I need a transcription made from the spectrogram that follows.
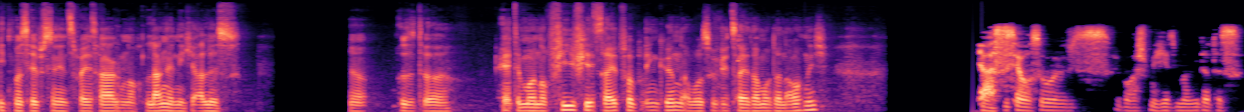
sieht man selbst in den zwei Tagen noch lange nicht alles. Ja, also da hätte man noch viel, viel Zeit verbringen können, aber so viel Zeit haben wir dann auch nicht. Ja, es ist ja auch so, es überrascht mich jetzt mal wieder, dass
